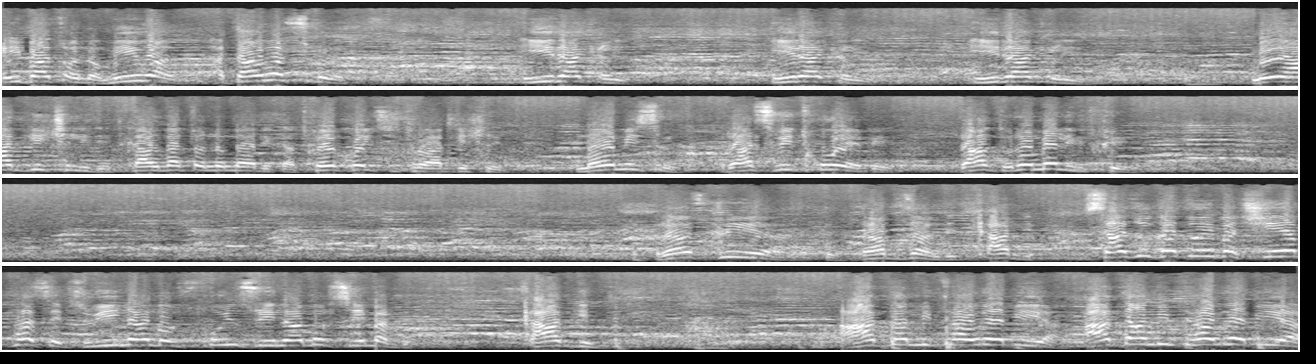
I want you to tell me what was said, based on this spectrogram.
კი ბატონო, მივალ, დავასრულებ. ირაკლი, ირაკლი, ირაკლი. მე არ გიჩლიდით, ხალბატონო მარიკა, თქვენ ხო იცით რომ არ გიჩლიდით. მომის რაც ვიტყუები, რა რომელი თქვი? რას ქვია? გაბძანდით, კარგი. საზოგადოება შეაფასებს, ვინ ამობს ხუილს, ვინ ამობს სიმართლე. კარგი. ადამითავრებია, ადამითავრებია.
